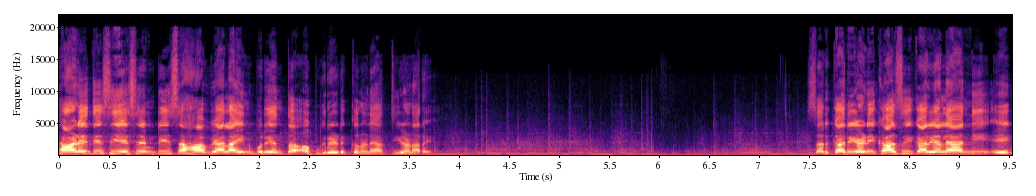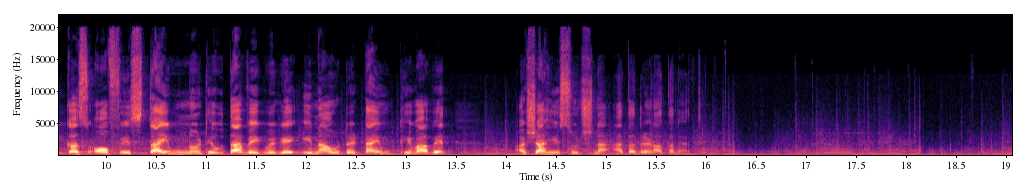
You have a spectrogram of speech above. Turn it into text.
ठाणे ते सीएसएमटी सहाव्या लाईन पर्यंत अपग्रेड करण्यात येणार आहे. सरकारी आणि खाजगी कार्यालयांनी एकच ऑफिस टाइम न ठेवता वेगवेगळे इन आउट टाइम ठेवावेत अशाही सूचना आता देण्यात आल्या आहेत.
